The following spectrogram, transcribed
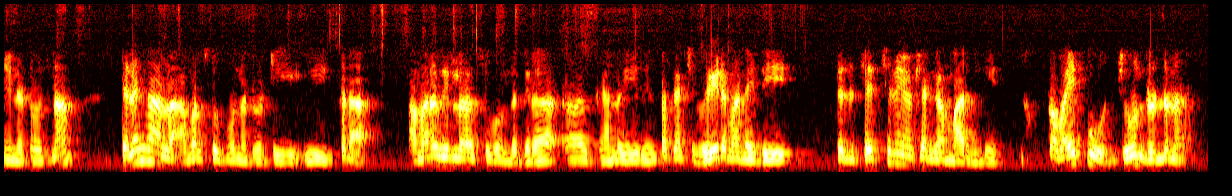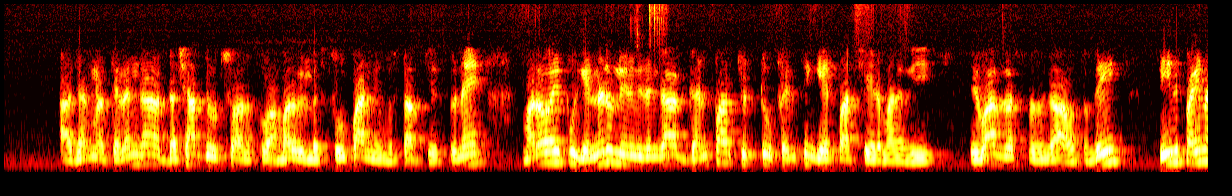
నిన్నటి రోజున తెలంగాణలో అమర స్థూపం ఉన్నటువంటి ఇక్కడ అమరవీరుల స్థూపం దగ్గర గన్ ఇనుప కంచె వేయడం అనేది పెద్ద చర్చనీయాంశంగా మారింది. ఒకవైపు జూన్ రెండున ఆ జరిగిన తెలంగాణ దశాబ్ది ఉత్సవాలకు అమరవీరుల స్థూపాన్ని ముస్తాబు చేస్తూనే మరోవైపు ఎన్నడూ లేని విధంగా గన్ పార్క్ చుట్టూ ఫెన్సింగ్ ఏర్పాటు చేయడం అనేది వివాదాస్పదంగా అవుతుంది. దీనిపైన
